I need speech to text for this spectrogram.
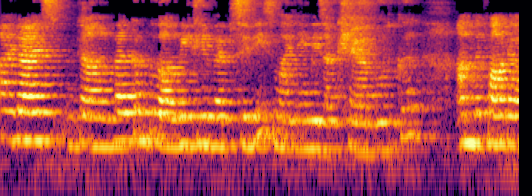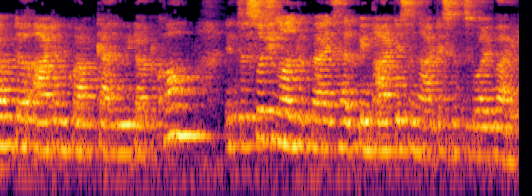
Hi guys, uh, welcome to our weekly web series. My name is Akshaya Bodkar. I'm the founder of the Art and Craft artandcraftgallery.com. It's a social enterprise helping artists and artisans worldwide.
